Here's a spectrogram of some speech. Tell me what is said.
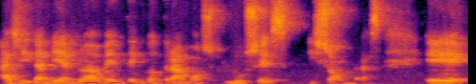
allí también nuevamente encontramos luces y sombras. Eh,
